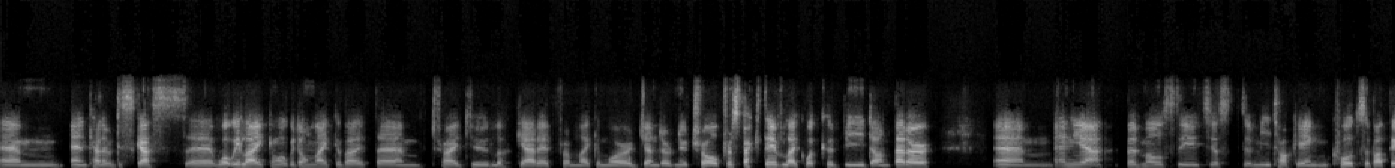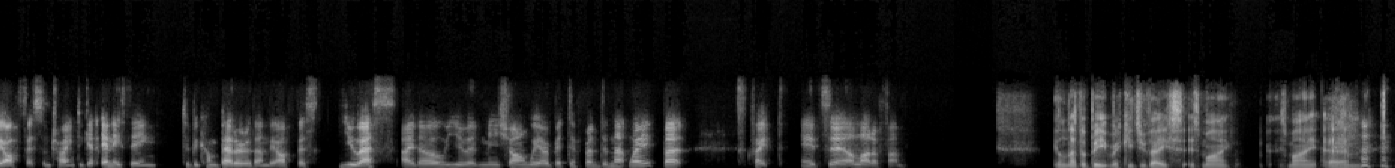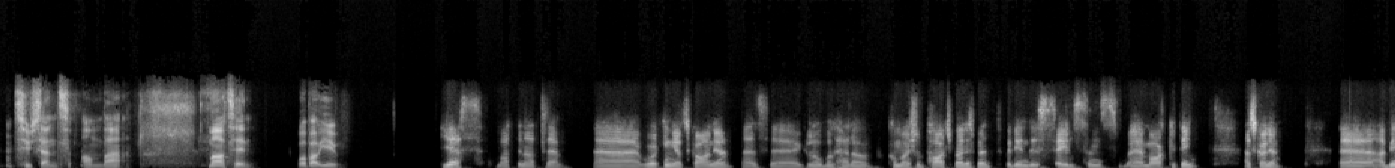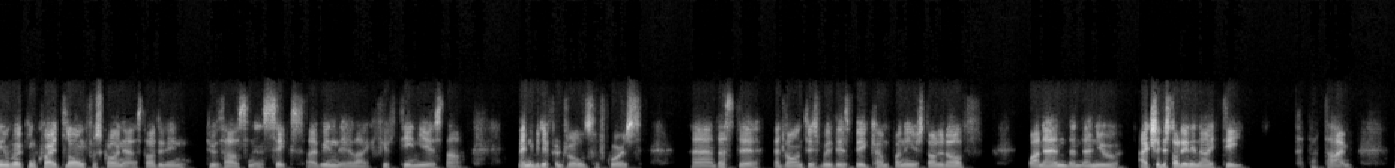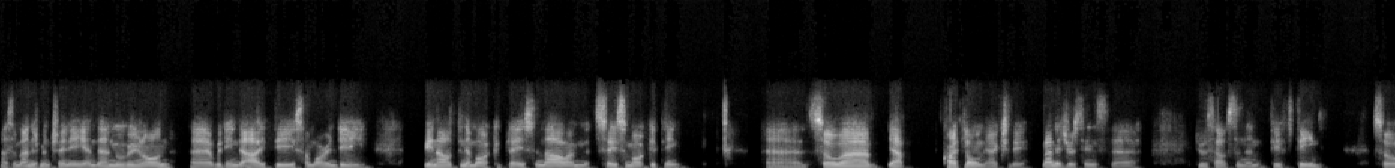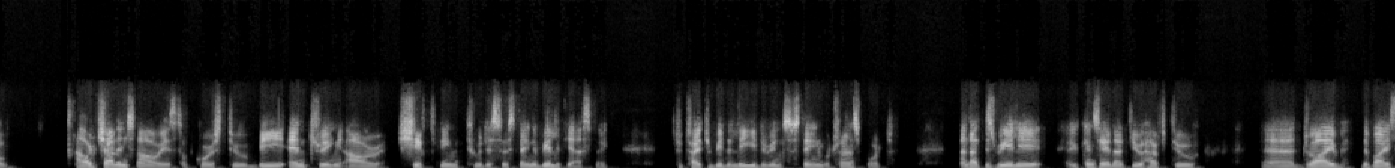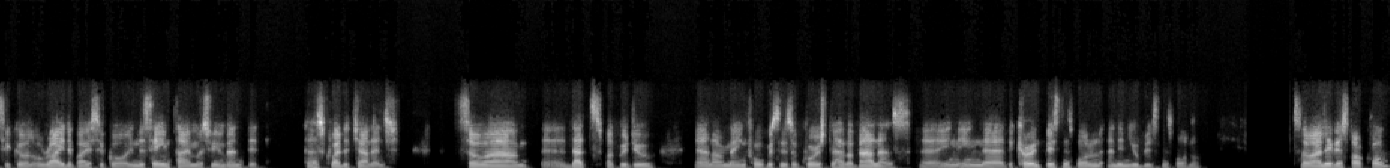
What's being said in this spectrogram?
um, and kind of discuss uh, what we like and what we don't like about them. Try to look at it from like a more gender neutral perspective, like what could be done better. Um, and yeah, but mostly it's just me talking quotes about The Office and trying to get anything to become better than The Office US. I know you and me, Sean, we are a bit different in that way, but it's quite, it's a, a lot of fun. You'll never beat Ricky Gervais. Is my is my um, two cents on that. Martin, what about you? Yes, Martin Atle. Uh, working at Scania as a global head of commercial parts management within the sales and uh, marketing at Scania. Uh, I've been working quite long for Scania. I started in 2006. I've been there like 15 years now. Many different roles, of course. Uh, that's the advantage with this big company. You started off one end, and then you actually started in IT at that time as a management trainee, and then moving on uh, within the IT, some R&D, being out in the marketplace, and now I'm at sales and marketing. Uh, so uh, yeah, quite long actually. Manager since 2015. So our challenge now is, of course, to be entering our shifting to the sustainability aspect, to try to be the leader in sustainable transport. And that is really, you can say that you have to uh, drive the bicycle or ride a bicycle in the same time as you invent it. That's quite a challenge. So um, uh, that's what we do. And our main focus is, of course, to have a balance uh, in, in uh, the current business model and the new business model. So I live in Stockholm,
